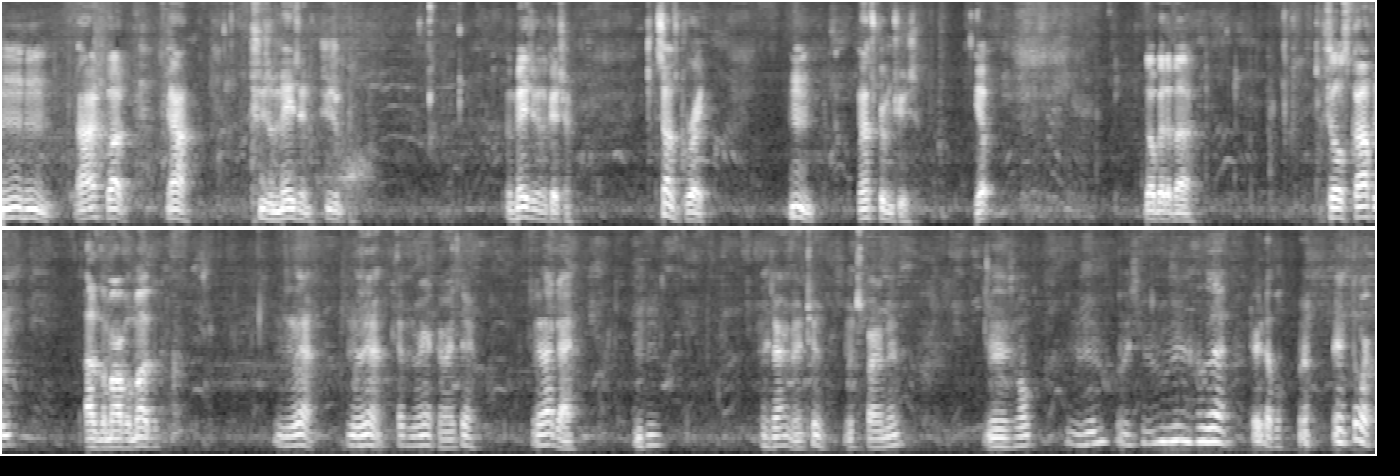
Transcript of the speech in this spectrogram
Mm hmm. That's good. Yeah. She's amazing. She's amazing in the kitchen. Sounds great. Mmm. That's cream cheese. Yep. A little bit of a Philz coffee out of the Marvel mug. Look at that. Look at that. Captain America right there. Look at that guy. Mm-hmm. There's Iron Man too. There's Spider Man. There's Hulk. Mm-hmm. Look at that. Daredevil. And Thor.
